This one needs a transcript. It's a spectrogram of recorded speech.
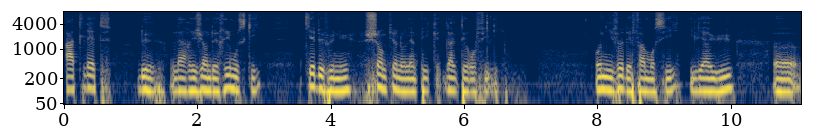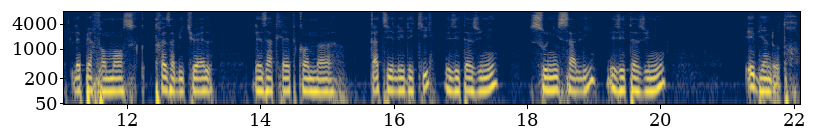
athlète de la région de Rimouski, qui est devenue championne olympique d'haltérophilie. Au niveau des femmes aussi, il y a eu euh, les performances très habituelles des athlètes comme euh, Cathy Ledecky des États-Unis, Suni Sali des États-Unis et bien d'autres.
